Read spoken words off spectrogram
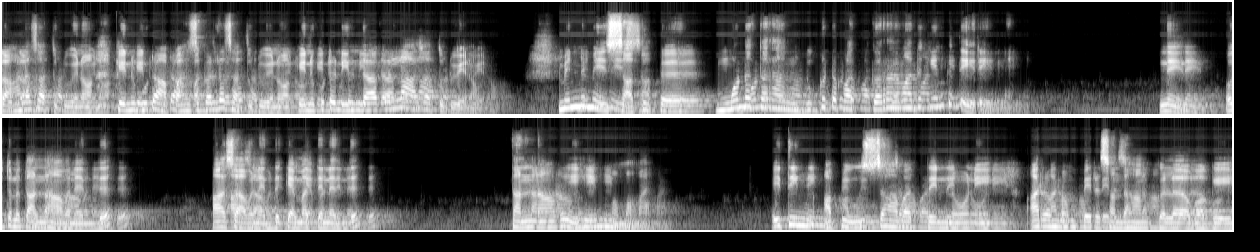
ගහලා සතුටු වෙනවා. කෙනෙකුට අපහාස කරලා සතුටු වෙනවා. කෙනෙකුට නිඳා කරලා අසතුටු වෙනවා. මෙන්න මේ සතුට මොනතරම් දුකටපත් කරනවද කියන එක තේරෙන්නේ නෑ නේද? ඔතන තණ්හාව නැද්ද? ආසාව නැද්ද? කැමැත්ත නැද්ද? තණ්හාව එහෙම්මමයි ඉතින් අපි උත්සාහවත් වෙන්න ඕනේ. අර මම පෙර සඳහන් කළා වගේ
